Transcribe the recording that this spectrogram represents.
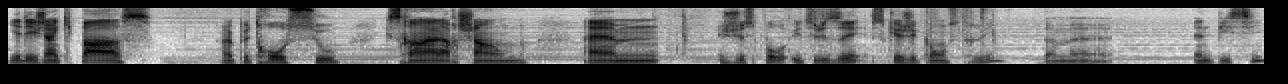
Il y a des gens qui passent, un peu trop sous, qui se rendent à leur chambre, euh, juste pour utiliser ce que j'ai construit comme euh, NPC.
